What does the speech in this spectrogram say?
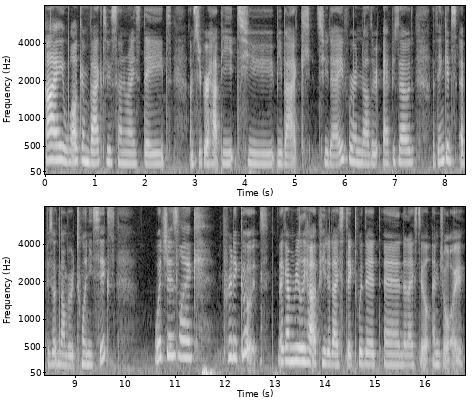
Hi, welcome back to Sunrise Date. I'm super happy to be back today for another episode. I think it's episode number 26, which is like pretty good. Like, I'm really happy that I sticked with it and that I still enjoy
